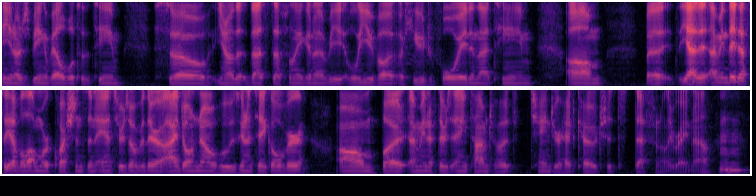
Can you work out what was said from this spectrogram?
you know, just being available to the team. So you know that that's definitely gonna be leave a, a huge void in that team. Um, but yeah, they, I mean, they definitely have a lot more questions than answers over there. I don't know who's gonna take over. Um, but I mean, if there's any time to change your head coach, it's definitely right now. Mhm.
